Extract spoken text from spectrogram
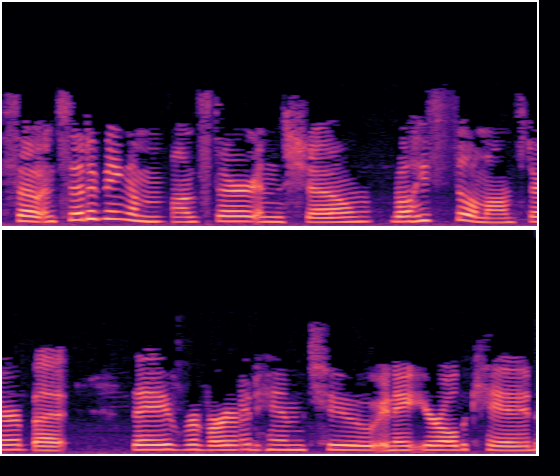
So instead of being a monster in the show, well, he's still a monster, but they've reverted him to an eight-year-old kid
